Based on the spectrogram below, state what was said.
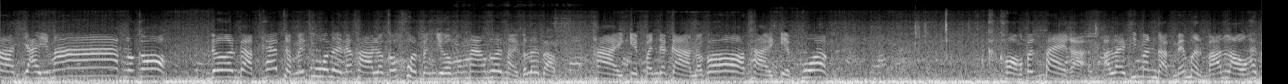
ลาด ใหญ่มากแล้วก็เดินแบบแทบจะไม่ทั่วเลยนะคะ แล้วก็คนมันเยอะมากๆด้วยหน่อยก็เลยแบบ ถ่ายเก็บบรรยากาศแล้วก็ถ่ายเก็บพวกของแปลกๆอะ อะไรที่มันแบบไม่เหมือนบ้านเราให้เ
